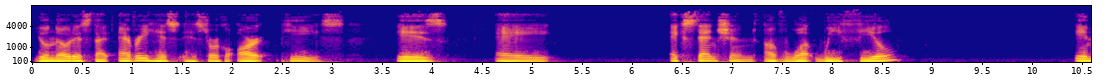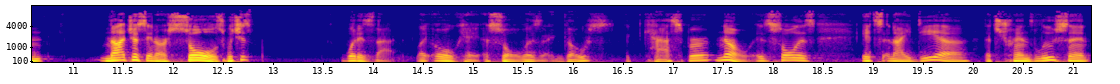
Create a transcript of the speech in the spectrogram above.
you'll notice that every his, historical art piece is a extension of what we feel in not just in our souls, which is what is that? Like, okay, a soul. What is that? A ghost? Like Casper? No, a soul is it's an idea that's translucent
